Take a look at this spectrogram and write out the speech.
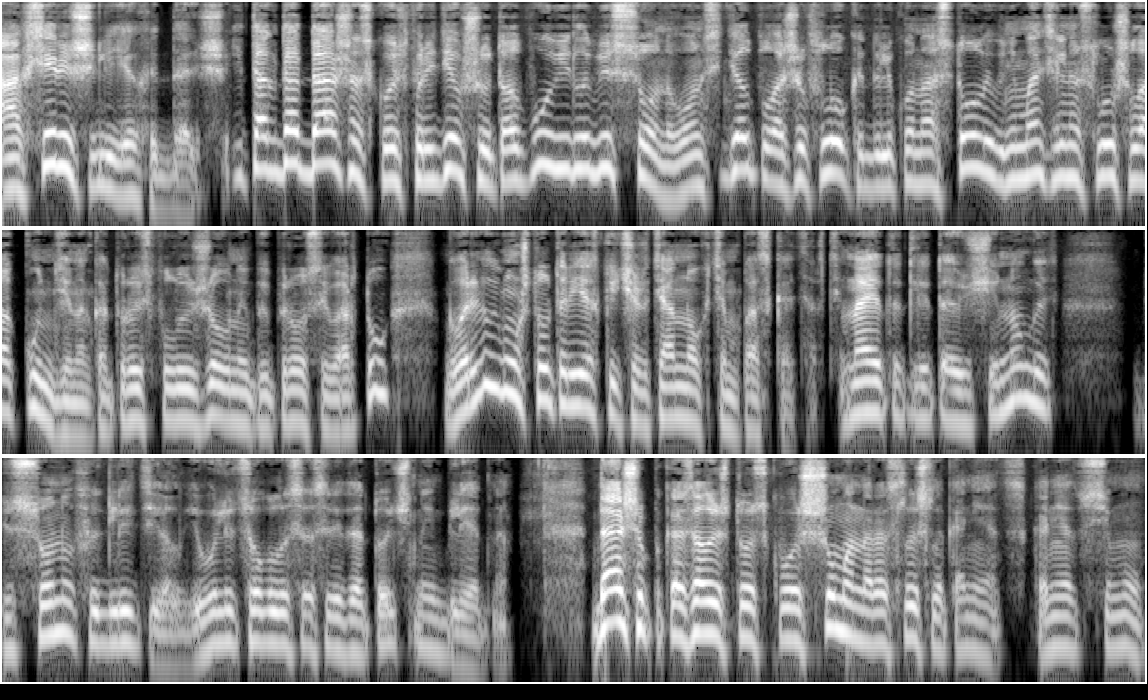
а все решили ехать дальше. И тогда Даша сквозь поредевшую толпу увидела Бессонова. Он сидел, положив локоть далеко на стол, и внимательно слушал Акундина, который с полуизжеванной папиросой во рту говорил ему что-то резко, чертя ногтем по скатерти. На этот летающий ноготь Бессонов и глядел. Его лицо было сосредоточено и бледно. Дальше показалось, что сквозь шум она расслышала конец, конец всему.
